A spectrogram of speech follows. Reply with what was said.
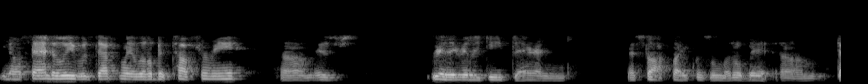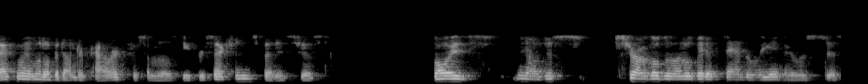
you know, Sand Del Lee was definitely a little bit tough for me. Um, it was really, really deep there, and the stock bike was a little bit, um, definitely a little bit underpowered for some of those deeper sections, but it's just always, you know, just struggled a little bit at Sand Del Lee, and it was just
